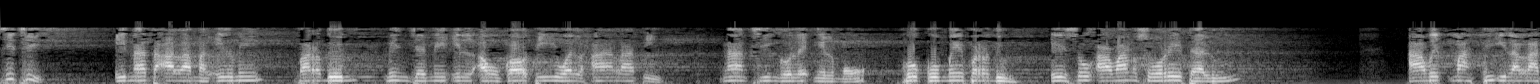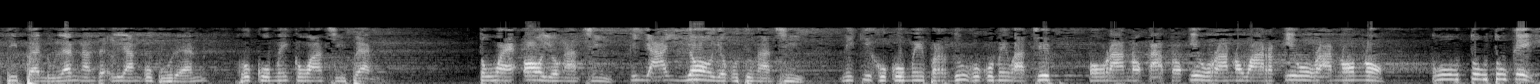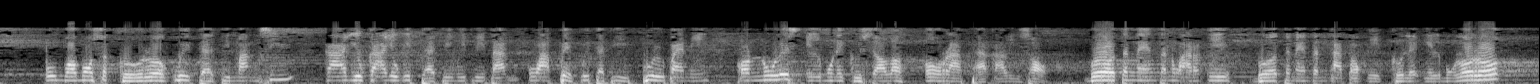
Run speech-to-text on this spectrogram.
siji inna ta'alamal ilmi fardun min jami'il awqati wal halati. Ngaji golek ngilmu hukume fardu esuk awan sore dalu. Awit mahdi ilalati bandulan ngantek liang kuburan. Hukumi kewajiban. Tuweo yo ngaji. Kiyayo yo kudu ngaji. Niki hukumi perdu hukumi wajib. Ora no katoke wareki ora no kututuke. Umpama segara kuwi dadi mangsi kayu-kayu kuwi dadi wit-witan kabeh kuwi dadi bulpeni kon nulis ilmune Gusti Allah ora bakal iso. Boten enten warki boten enten katoki golek ilmu loro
